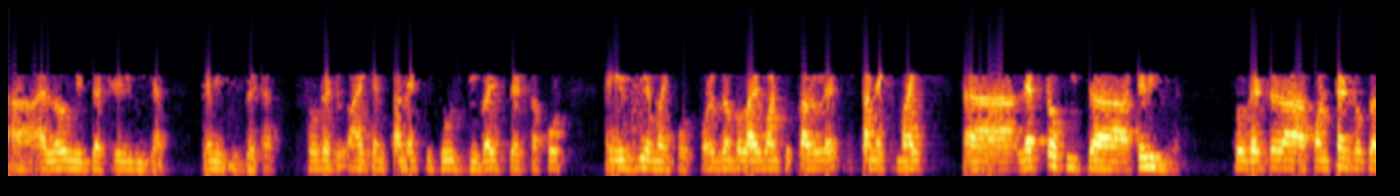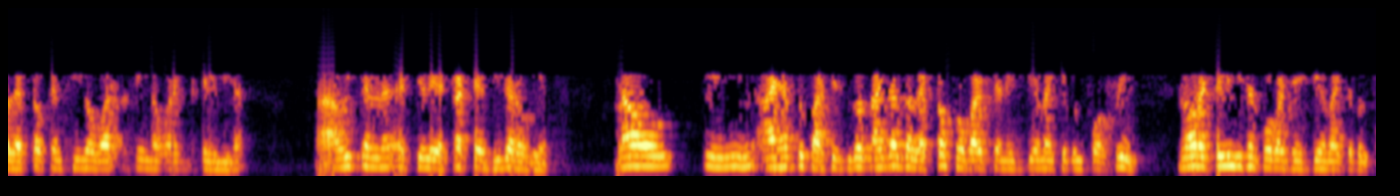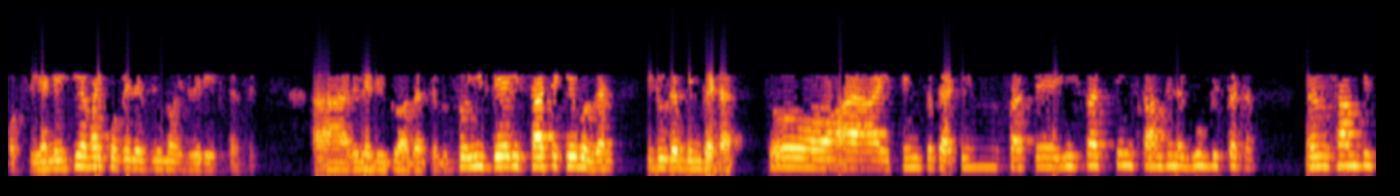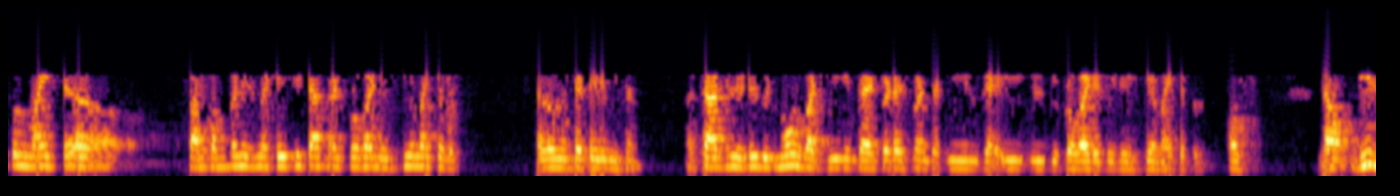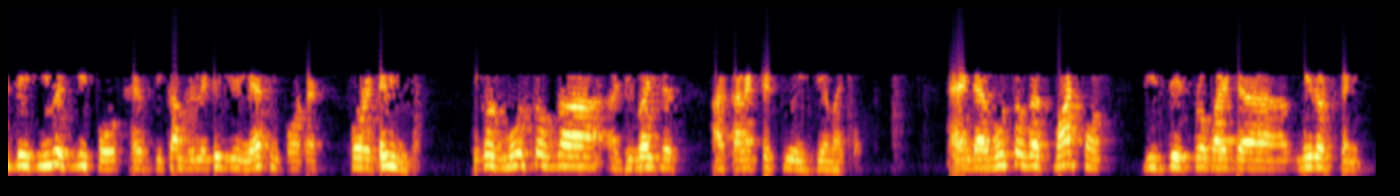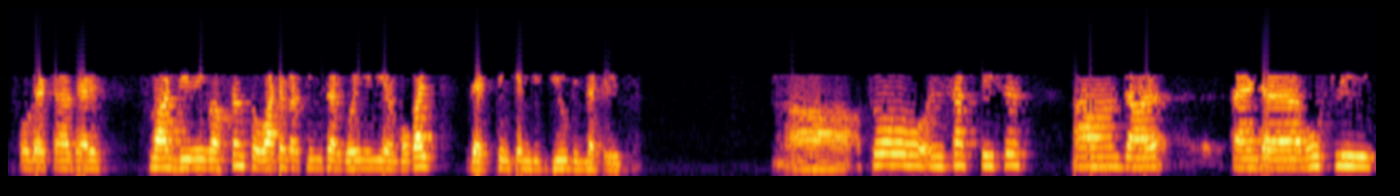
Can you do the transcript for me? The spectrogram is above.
uh, along with the television, then it is better. So that I can connect to those devices that support HDMI port. For example, I want to connect my uh, laptop with the television so that the uh, contents of the laptop can seen over seen over the television. Uh, we can actually attract a bigger audience. Now in, I have to purchase because neither the laptop provides an HDMI cable for free nor a television provides HDMI cable for free. And HDMI cable, as you know, is very expensive uh, relative to other cables. So if there is such a cable, then it would have been better. So I think that in such a, if such things comes in a group discussion, then some people might, uh, some companies may take it up and provide HDMI cable along with the television. Uh, charge a little bit more, but we in the advertisement that we will, get, we will be provided with HDMI cable also. Now, these days USB ports have become relatively less important for a television because most of the uh, devices are connected to HDMI port. And uh, most of the smartphones these days provide uh, mirror scanning so that uh, there is smart viewing option. So whatever things are going in your mobile, that thing can be viewed in the television. Uh, so in such cases, uh, the, and mostly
